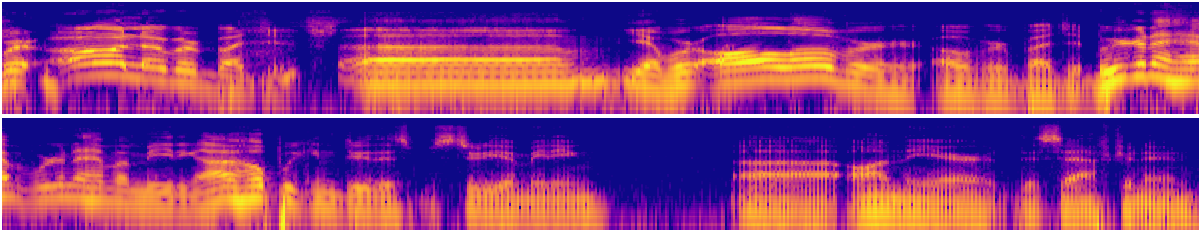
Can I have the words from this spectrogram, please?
We're all over budget. Um, yeah, we're all over over budget. We're gonna have we're gonna have a meeting. I hope we can do this studio meeting uh, on the air this afternoon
